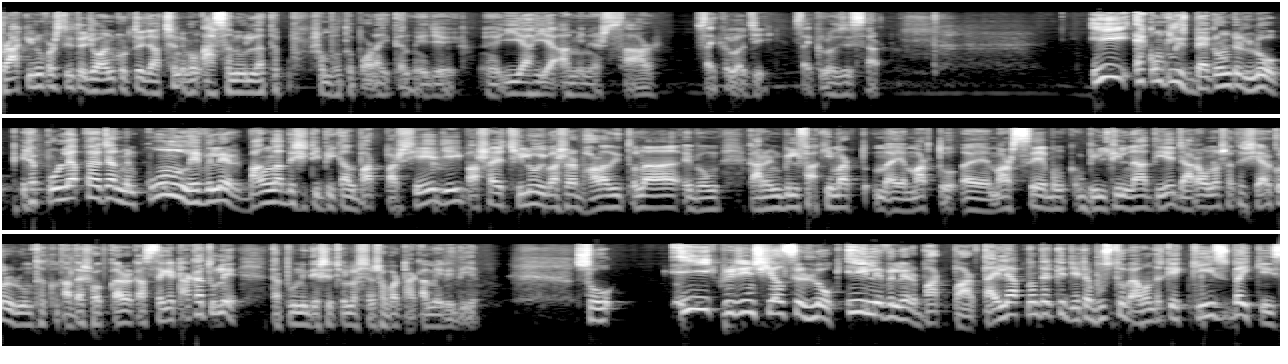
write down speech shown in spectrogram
ব্রাক ইউনিভার্সিটিতে জয়েন করতে যাচ্ছেন এবং আসানুল্লাহতে সম্ভবত পড়াইতেন। এই যে ইয়াহিয়া আমিনের স্যার সাইকোলজি সাইকোলজি স্যার এই অ্যাকমপ্লিশ ব্যাকগ্রাউন্ডের লোক, এটা পড়লে আপনারা জানবেন কোন লেভেলের বাংলাদেশি টিপিক্যাল বাটপার সে যেই বাসায় ছিল, ওই বাসার ভাড়া দিত না এবং কারেন্ট বিল ফাঁকি মারত মারতো মারছে এবং বিল টিল না দিয়ে যারা ওনার সাথে শেয়ার করে রুম থাকতো, তাদের সব কারোর কাছ থেকে টাকা তুলে তারপর উনি দেশে চলে আসছেন সবার টাকা মেরে দিয়ে। সো এই ক্রিডেন্সিয়ালসের লোক, এই লেভেলের বাট পার তাইলে আপনাদেরকে যেটা বুঝতে হবে, আমাদেরকে কেস বাই কেস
